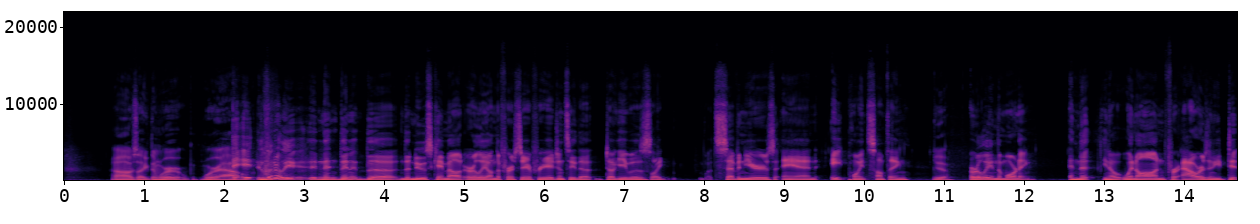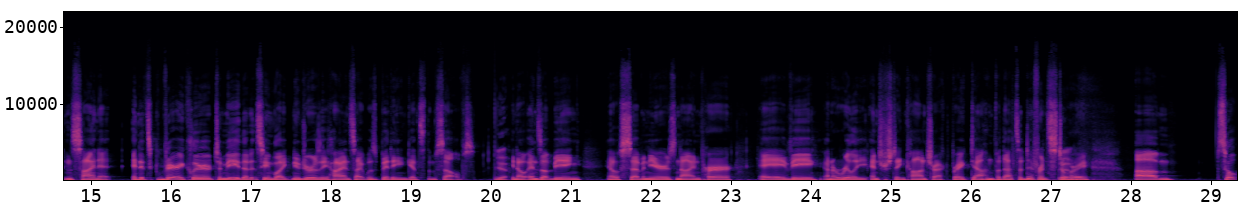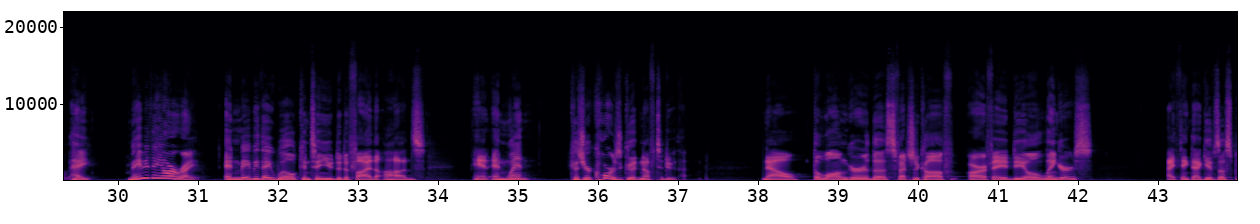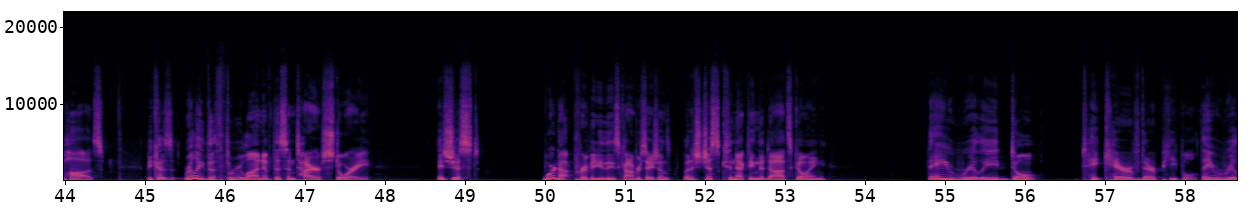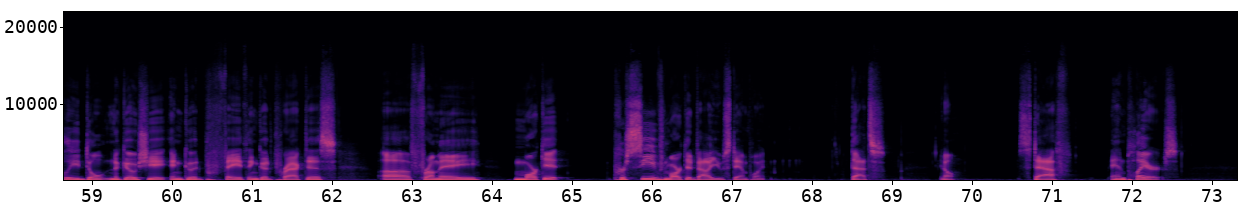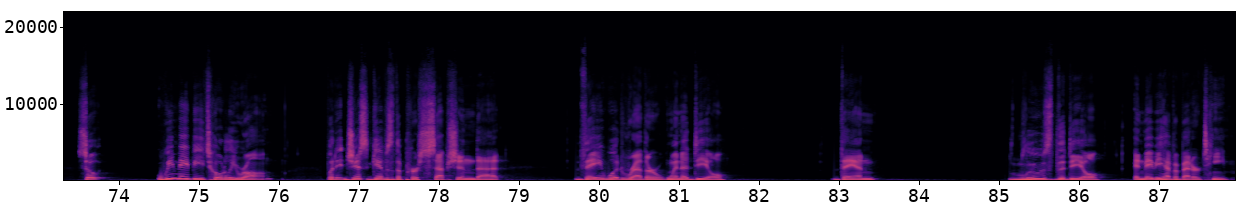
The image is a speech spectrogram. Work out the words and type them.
I was like, then we're we're out. It literally, and then, then the the news came out early on the first day of free agency that Dougie was like what seven years and eight point something yeah. early in the morning, and that you know went on for hours and he didn't sign it. And it's very clear to me that it seemed like New Jersey hindsight was bidding against themselves. Yeah. you know, ends up being you know seven years, nine per AAV, and a really interesting contract breakdown. But that's a different story. Um, so hey, maybe they are right, and maybe they will continue to defy the odds and and win because your core is good enough to do that. Now, the longer the Svechnikov RFA deal lingers, I think that gives us pause because really the through line of this entire story is just we're not privy to these conversations, but it's just connecting the dots going, they really don't take care of their people. They really don't negotiate in good faith and good practice uh, from a market perceived market value standpoint. That's, you know, staff and players. So we may be totally wrong, but it just gives the perception that they would rather win a deal than lose the deal and maybe have a better team.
